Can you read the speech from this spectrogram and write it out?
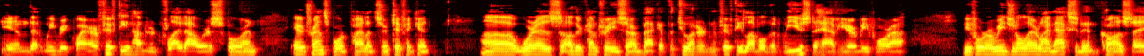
in that we require 1,500 flight hours for an air transport pilot certificate, uh, whereas other countries are back at the 250 level that we used to have here before a, before a regional airline accident caused a,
